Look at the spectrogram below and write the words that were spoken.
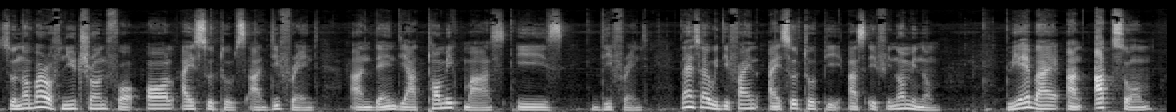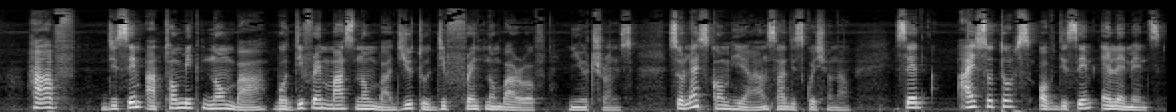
So number of neutron for all isotopes are different and then the atomic mass is different. That's why we define isotopy as a phenomenon whereby an atom have the same atomic number but different mass number due to different number of neutrons. So let's come here and answer this question now. It said isotopes of the same elements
